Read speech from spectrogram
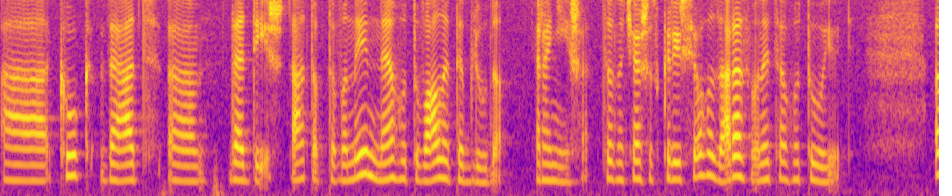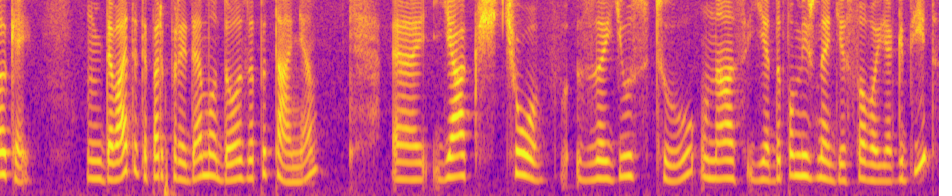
uh, cook that, uh, that dish. Да? Тобто вони не готували те блюдо раніше. Це означає, що, скоріш всього, зараз вони це готують. Окей, давайте тепер перейдемо до запитання. Е, Якщо з used to у нас є допоміжне дієслово як did,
